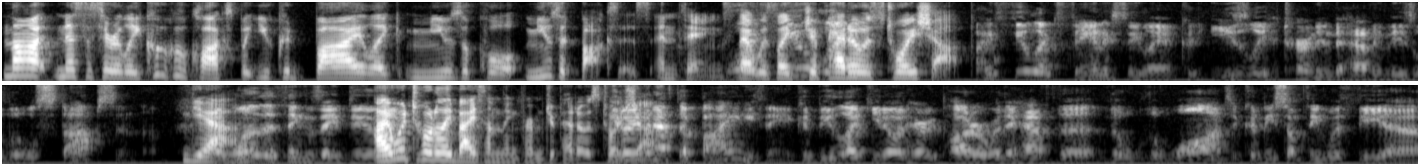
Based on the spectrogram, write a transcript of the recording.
not necessarily cuckoo clocks, but you could buy like musical music boxes and things. Well, that was like Geppetto's like- toy shop. I feel like Fantasyland could easily turn into having these little stops in them. Yeah. And one of the things they do, I like, would totally buy something from Geppetto's toy shop. You don't shop. even have to buy anything. It could be like you know at Harry Potter where they have the the, the wands. It could be something with the uh,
